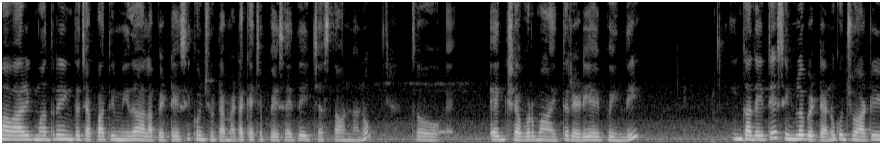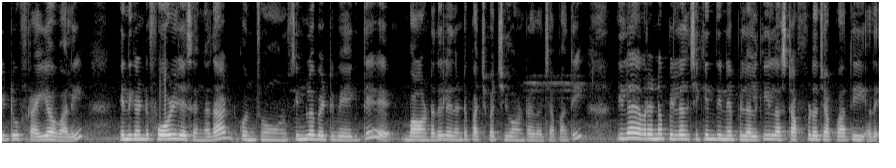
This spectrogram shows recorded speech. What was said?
మా వారికి మాత్రం ఇంకా చపాతీ మీద అలా పెట్టేసి కొంచెం టమాటా కెచప్ వేసి అయితే ఇచ్చేస్తా ఉన్నాను. సో ఎగ్ షవర్మా అయితే రెడీ అయిపోయింది. ఇంకా అదైతే సిమ్లో పెట్టాను. కొంచెం అటు ఇటు ఫ్రై అవ్వాలి. ఎందుకంటే ఫోల్డ్ చేసాం కదా కొంచెం సిమ్లో పెట్టి వేగితే బాగుంటుంది లేదంటే పచ్చి పచ్చిగా ఉంటుంది కదా చపాతి. ఇలా ఎవరైనా పిల్లలు చికెన్ తినే పిల్లలకి ఇలా స్టఫ్డ్ చపాతి అదే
